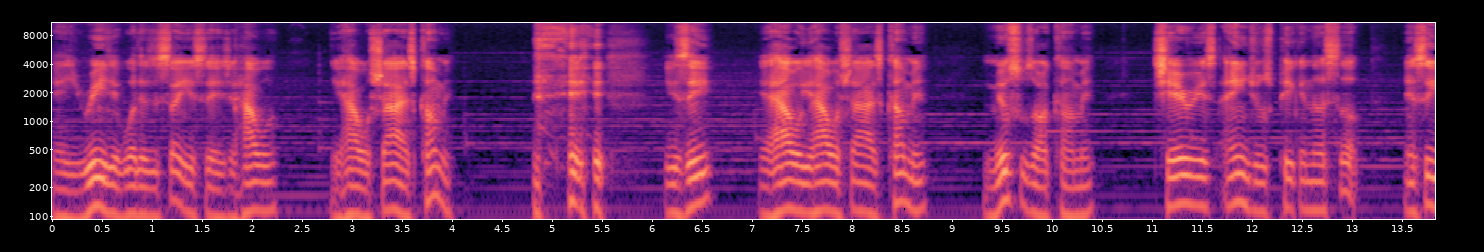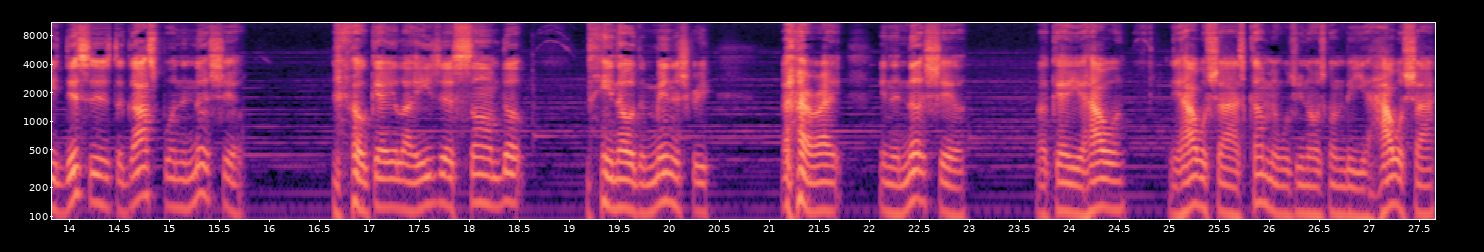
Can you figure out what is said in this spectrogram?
And you read it, what does it say? It says, Yahweh, Yahawashi is coming. you see? Yahweh, Yahawashi is coming. Missiles are coming. Chariots, angels picking us up. And see, this is the gospel in a nutshell. okay, like he just summed up, you know, the ministry, all right, in a nutshell. Okay, Yahweh, Yahawashi is coming, which you know is going to be Yahawashi.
